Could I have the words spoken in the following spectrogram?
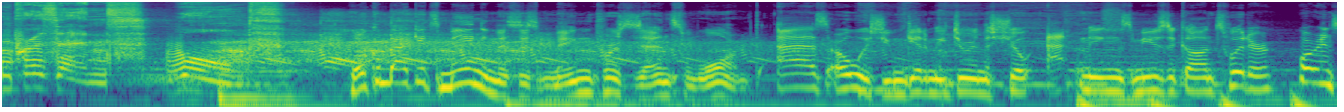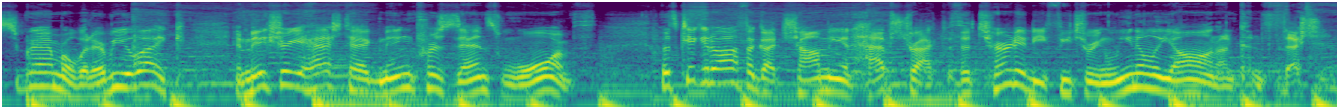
Ming presents Warmth. Welcome back, it's Ming, and this is Ming Presents Warmth. As always, you can get me during the show at Ming's Music on Twitter or Instagram or whatever you like. And make sure you hashtag Ming Presents Warmth. Let's kick it off. I got Tchami and Habstrakt with Eternity featuring Lena Leon on Confession.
